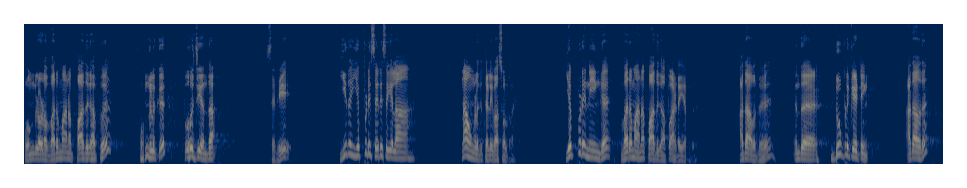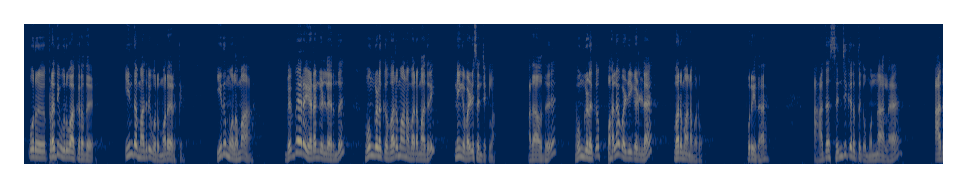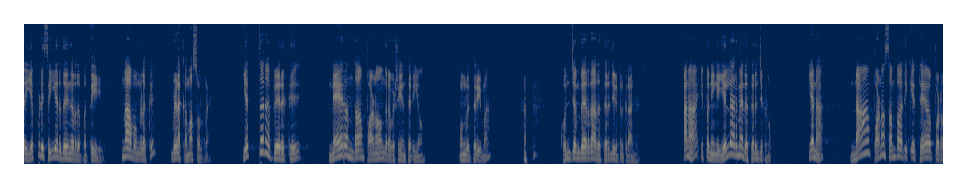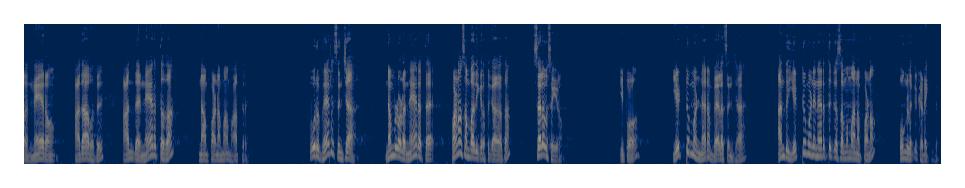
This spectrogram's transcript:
உங்களோட வருமான பாதுகாப்பு உங்களுக்கு பூஜ்ஜியம்தான். சரி இதை எப்படி சரி செய்யலாம்? நான் உங்களுக்கு தெளிவாக சொல்கிறேன் எப்படி நீங்கள் வருமான பாதுகாப்பு அடையிறது? அதாவது இந்த டூப்ளிகேட்டிங் அதாவது ஒரு பிரதி உருவாக்குறது இந்த மாதிரி ஒரு முறை இருக்குது இது மூலமாக வெவ்வேறு இடங்கள்லேருந்து உங்களுக்கு வருமானம் வர மாதிரி நீங்கள் வழி செஞ்சுக்கலாம். அதாவது உங்களுக்கு பல வழிகளில் வருமானம் வரும். புரியுதா? அதை செஞ்சுக்கிறதுக்கு முன்னால் அதை எப்படி செய்யறதுங்கிறத பற்றி நான் உங்களுக்கு விளக்கமாக சொல்கிறேன் எத்தனை பேருக்கு நேரம்தான் பணங்கிற விஷயம் தெரியும்? உங்களுக்கு தெரியுமா? கொஞ்சம் பேர் தான் அதை தெரிஞ்சுக்கிட்டு இருக்கிறாங்க. ஆனால் இப்போ நீங்கள் எல்லாருமே அதை தெரிஞ்சுக்கணும். ஏன்னா நான் பணம் சம்பாதிக்க தேவைப்படுற நேரம் அதாவது அந்த நேரத்தை தான் நான் பணமாக மாற்றுறேன் ஒரு வேலை செஞ்சால் நம்மளோட நேரத்தை பணம் சம்பாதிக்கிறதுக்காக தான் செலவு செய்கிறோம் இப்போது எட்டு மணி நேரம் வேலை செஞ்சால் அந்த எட்டு மணி நேரத்துக்கு சமமான பணம் உங்களுக்கு கிடைக்குது.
